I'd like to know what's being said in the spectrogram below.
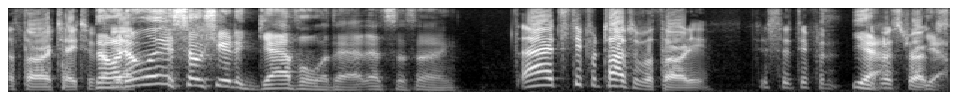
authoritative. No, I don't really associate a gavel with that. That's the thing. Uh, it's different types of authority, just a different, Yeah, different strokes. yeah.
